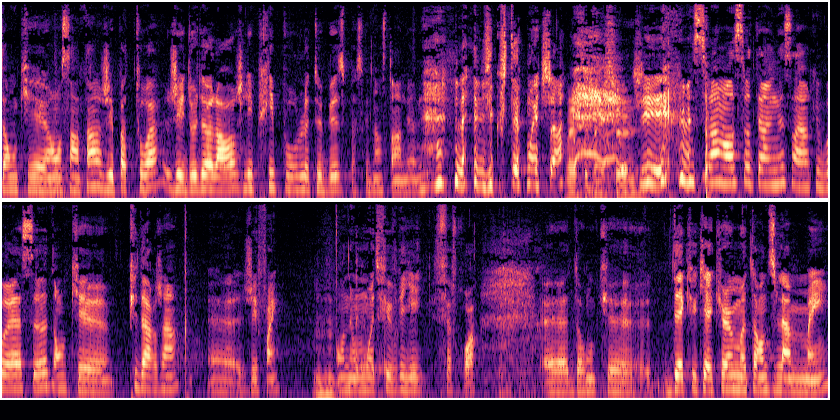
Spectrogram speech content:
Donc, euh, on s'entend, j'ai pas de toit, j'ai 2 dollars, je l'ai pris pour l'autobus parce que dans ce temps-là, la vie coûtait moins cher. Ben, c'est bien sûr. J'ai je me suis ramassée au terminus en rue Bourassa, donc euh, plus d'argent, euh, j'ai faim. Mhm. On est au mois de février, il fait froid. Euh, donc, euh, dès que quelqu'un m'a tendu la main,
